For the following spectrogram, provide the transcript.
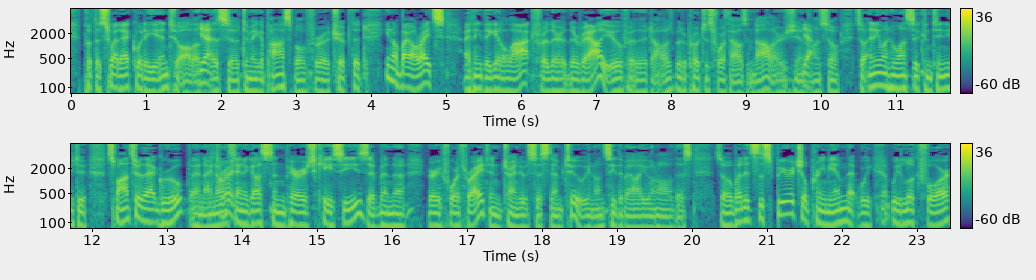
put the sweat equity into all of Yes. this uh, to make it possible for a trip that, you know, by all rights, I think they get a lot for their, their value for their dollars, but approaches four thousand dollars. You know, Yeah. so so anyone who wants to continue to sponsor that group, and I know right. St. Augustine Parish KCs have been uh, very forthright in trying to assist them too, you know, and see the value in all of this. So, but it's the spiritual premium that we we look for,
